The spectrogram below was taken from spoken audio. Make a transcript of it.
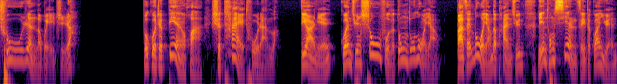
出任了伪职啊。不过这变化是太突然了。第二年，官军收复了东都洛阳，把在洛阳的叛军连同县贼的官员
